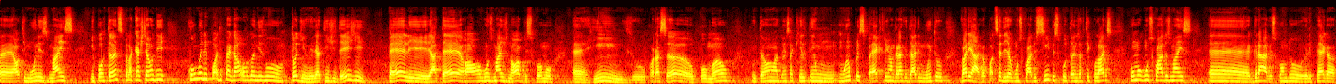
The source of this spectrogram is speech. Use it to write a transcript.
é, autoimunes mais importantes pela questão de como ele pode pegar o organismo todinho. Ele atinge desde pele até alguns mais nobres, como é, rins, o coração, o pulmão. Então, é uma doença que ele tem um, um, amplo espectro e uma gravidade muito variável. Pode ser de alguns quadros simples, cutâneos articulares, como alguns quadros mais é, graves, quando ele pega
